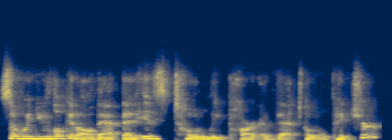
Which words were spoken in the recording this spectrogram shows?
So when you look at all that that is totally part of that total picture.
